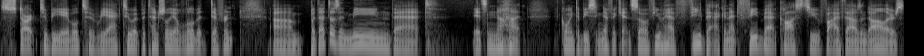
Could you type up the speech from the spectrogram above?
start to be able to react to it potentially a little bit different. Um, but that doesn't mean that it's not going to be significant. So if you have feedback and that feedback costs you $5,000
